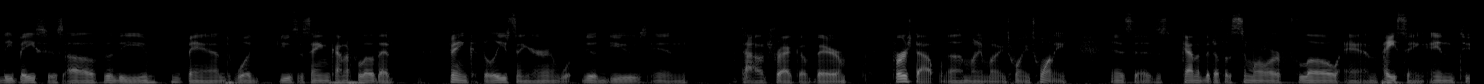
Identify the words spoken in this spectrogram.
the basis of the band, would use the same kind of flow that Fink, the lead singer, would use in the title track of their first album, uh, Money Money 2020. And it says kind of a bit of a similar flow and pacing into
